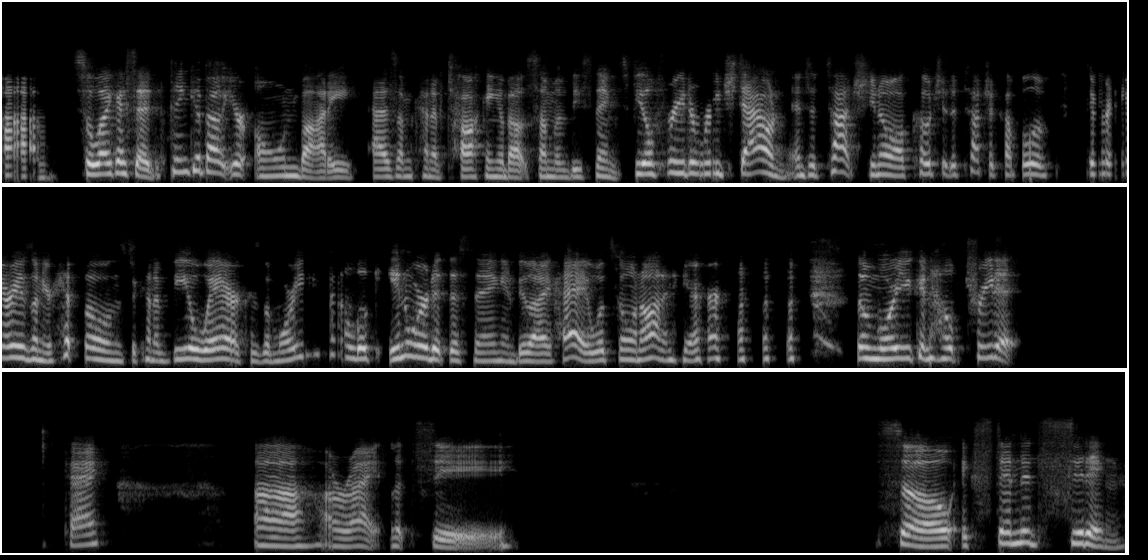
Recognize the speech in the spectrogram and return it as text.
Um, so, like I said, think about your own body as I'm kind of talking about some of these things. Feel free to reach down and to touch. You know, I'll coach you to touch a couple of different areas on your hip bones to kind of be aware. Because the more you can kind of look inward at this thing and be like, hey, what's going on in here? the more you can help treat it. Okay. Uh, all right, let's see. So extended sitting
